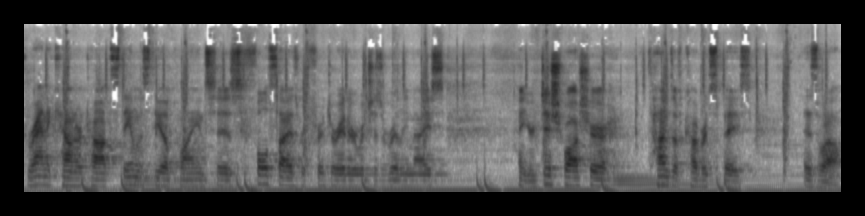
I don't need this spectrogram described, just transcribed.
granite countertops, stainless steel appliances, full-size refrigerator, which is really nice, and your dishwasher, tons of cupboard space as well.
